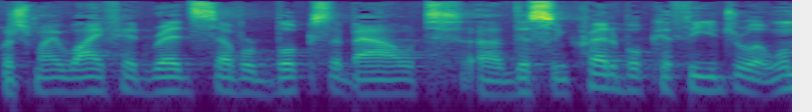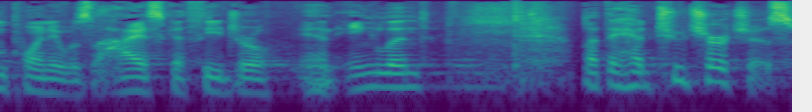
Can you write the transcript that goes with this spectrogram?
which my wife had read several books about. Uh, this incredible cathedral. At one point, it was the highest cathedral in England. But they had two churches.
